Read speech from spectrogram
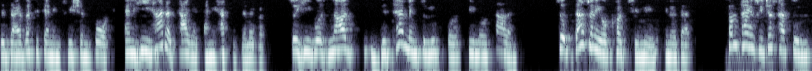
the diversity and inclusion board and he had a target and he had to deliver. So he was now determined to look for female talent. So that's when it occurred to me, you know, that sometimes we just have to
